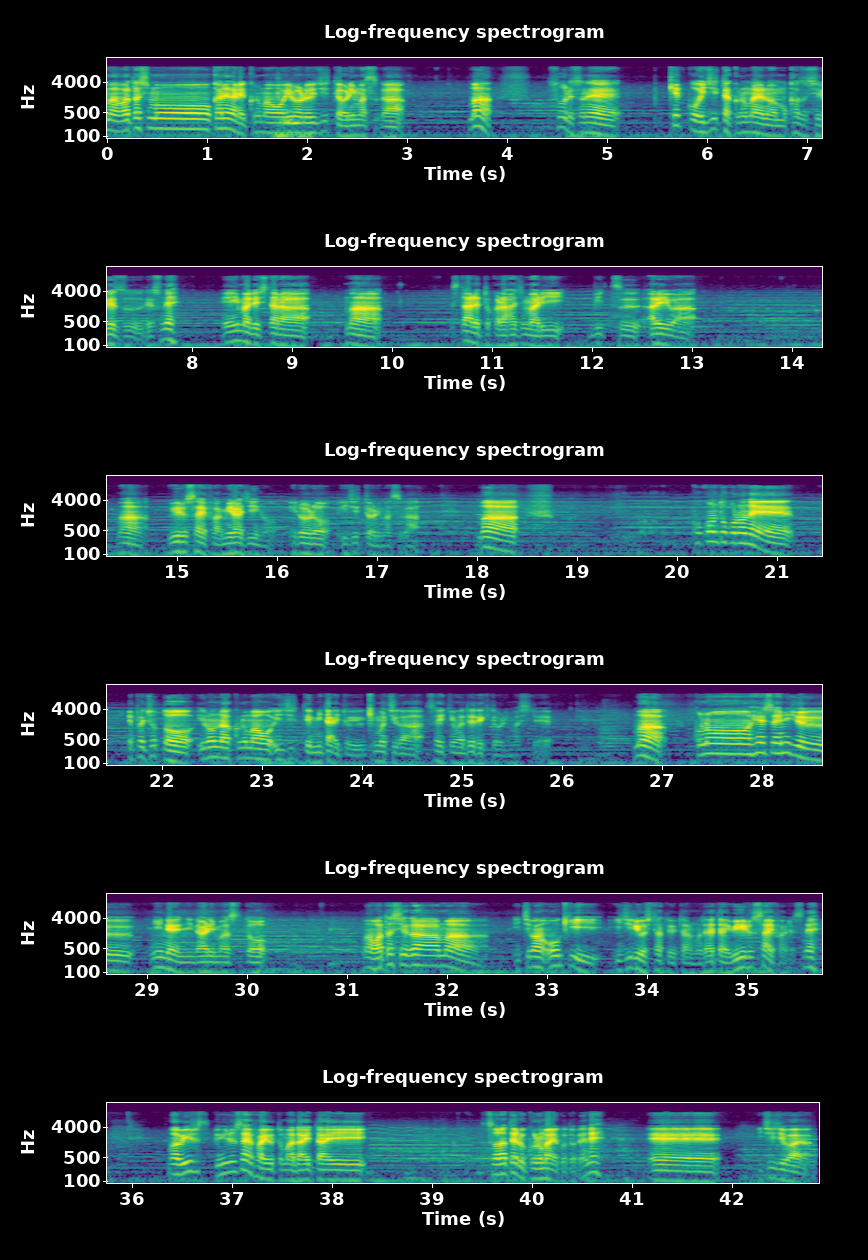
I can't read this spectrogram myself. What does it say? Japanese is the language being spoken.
まあ私もかねがね車をいろいろいじっておりますが、まあそうですね、結構いじった車いうのはもう数知れずですね、え今でしたら、まあ、スターレットから始まり、ビッツ、あるいは、まあ、ウィル・サイファー、ミラジーノ、いろいろいじっておりますが、まあ、ここのところね、やっぱりちょっといろんな車をいじってみたいという気持ちが最近は出てきておりまして、まあ、この平成22年になりますと、まあ、私がまあ一番大きいいじりをしたといったらも大体ウィールサイファーですね。まあ、ウィールウィルサイファー言うとまあ大体育てる車いうことでね、えー、一時は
